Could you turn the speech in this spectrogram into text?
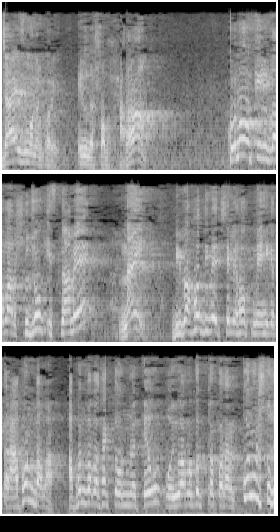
জায়েজ মনে করে। এগুলো সব হারাম। কোন উকিল বাবার সুযোগ ইসলামে নাই। বিবাহ দিবে ছেলে হোক মেয়ে হেকে তার আপন বাবা। আপন বাবা থাকতে অন্য কেউ অভিভাবকত্ব করার কোন সুযোগ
